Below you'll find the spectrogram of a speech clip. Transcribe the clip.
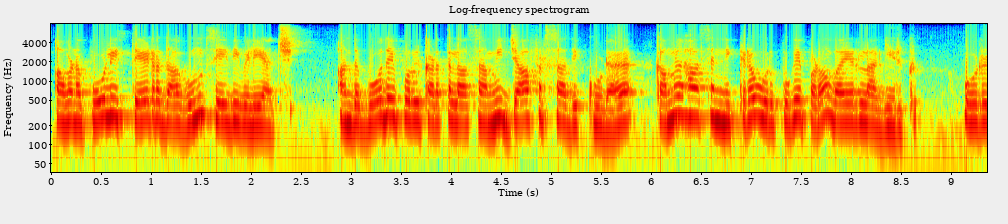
அவனை போலீஸ் தேடுறதாகவும் செய்தி வெளியாச்சு. அந்த போதைப் பொருள் கடத்தல் ஆசாமி ஜாஃபர் சாதிக் கூட கமல்ஹாசன் நிற்கிற ஒரு புகைப்படம் வைரல் ஆகியிருக்கு ஒரு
